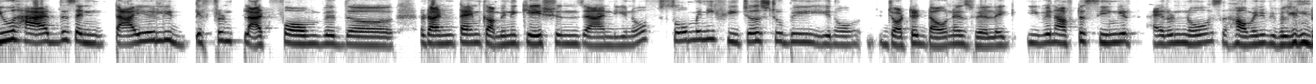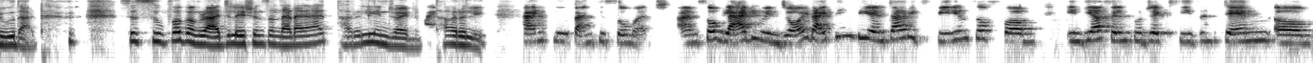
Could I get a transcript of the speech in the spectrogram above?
you had this entirely different platform with the runtime communications and you know so many features to be you know jotted down as well like even after seeing it i don't know how many people can do that so super congratulations on that i thoroughly enjoyed it thoroughly Thank you. Thank you so much. I'm so glad you enjoyed. I think the entire experience of um, India Film Project Season 10, um,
